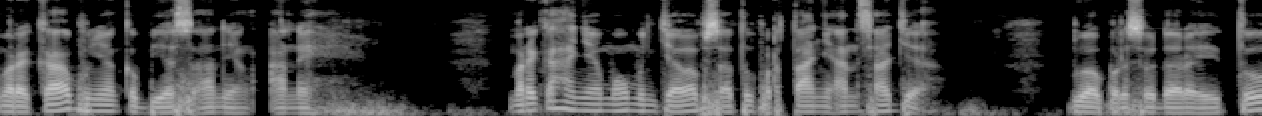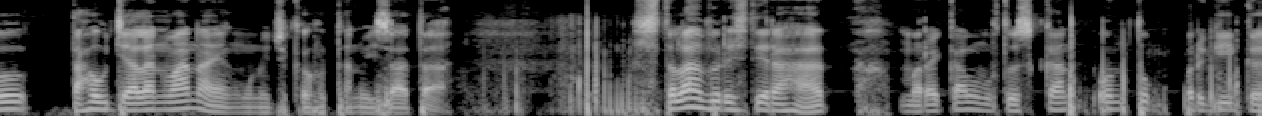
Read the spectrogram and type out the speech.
Mereka punya kebiasaan yang aneh. Mereka hanya mau menjawab satu pertanyaan saja. Dua bersaudara itu tahu jalan mana yang menuju ke hutan wisata. Setelah beristirahat, mereka memutuskan untuk pergi ke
